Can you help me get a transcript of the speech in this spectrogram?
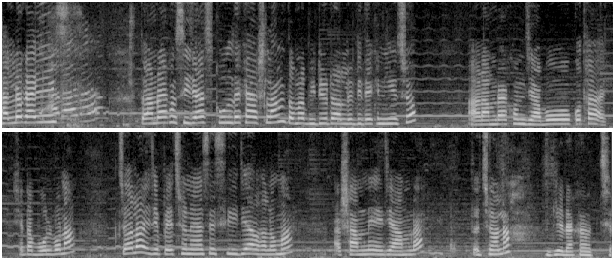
হ্যালো গাইস তো আমরা এখন সিজা স্কুল দেখে আসলাম। তোমরা ভিডিওটা অলরেডি দেখে নিয়েছো। আর আমরা এখন যাব কোথায় সেটা বলব না। চলো, এই যে পেছনে আছে সিজা ভালো মা। আর সামনে এই যে আমরা। তো চলো, গিয়ে দেখা হচ্ছে।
